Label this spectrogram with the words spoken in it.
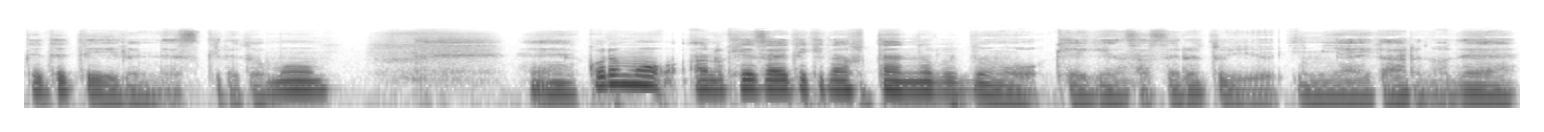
で出ているんですけれども、えーこれもあの経済的な負担の部分を軽減させるという意味合いがあるので、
